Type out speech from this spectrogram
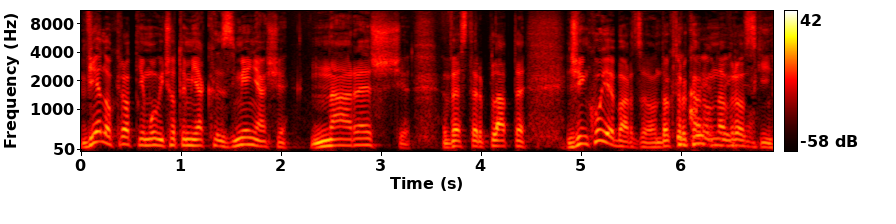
wielokrotnie mówić o tym, jak zmienia się nareszcie Westerplatte. Dziękuję bardzo. Doktor Dziękuję Karol. Nawrocki,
